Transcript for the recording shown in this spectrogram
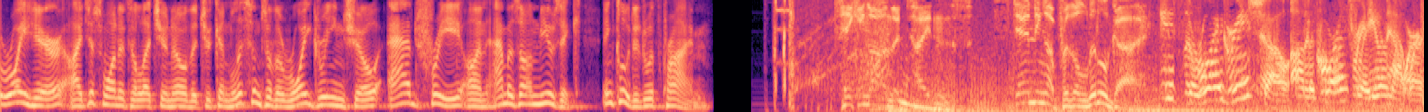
Roy here. I just wanted to let you know that you can listen to The Roy Green Show ad free on Amazon Music, included with Prime. Taking on the Titans, standing up for the little guy. It's The Roy Green Show on the Corus Radio Network.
